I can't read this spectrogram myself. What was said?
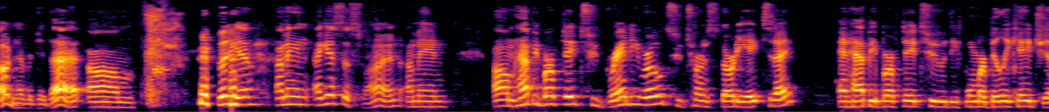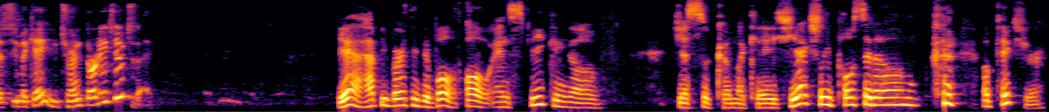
I would never do that. Um, but yeah, I mean, I guess that's fine. I mean, um, happy birthday to Brandi Rhodes who turns 38 today, and happy birthday to the former Billie Kay Jessie McKay who turned 32 today. Yeah, happy birthday to both. Oh, and speaking of Jessica McKay, she actually posted um a picture.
